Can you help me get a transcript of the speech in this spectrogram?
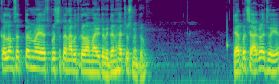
કલમ સત્તરનો એ અસ્પૃશ્યતા નાબૂદ કરવામાં આવી તો વિધાન સાચું છે મિત્રો. ત્યાર પછી આગળ જોઈએ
